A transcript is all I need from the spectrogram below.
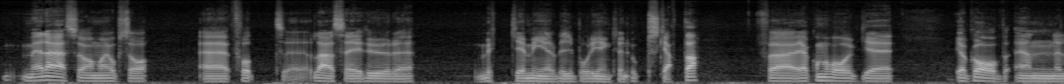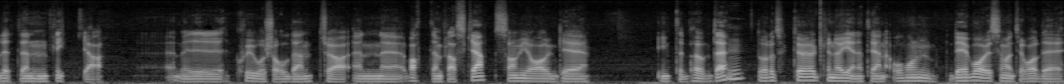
med det här så har man ju också fått lära sig hur mycket mer vi borde egentligen uppskatta. För jag kommer ihåg jag gav en liten flicka i sjuårsåldern tror jag en vattenflaska som jag inte behövde. Mm. Då, då tyckte jag kunde ge henne till henne och hon, det var ju som att jag hade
